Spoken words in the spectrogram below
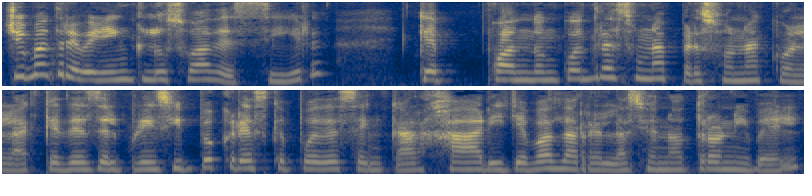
Yo me atrevería incluso a decir que cuando encuentras una persona con la que desde el principio crees que puedes encajar y llevas la relación a otro nivel,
